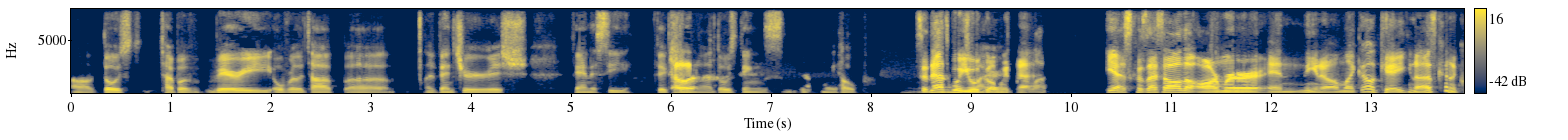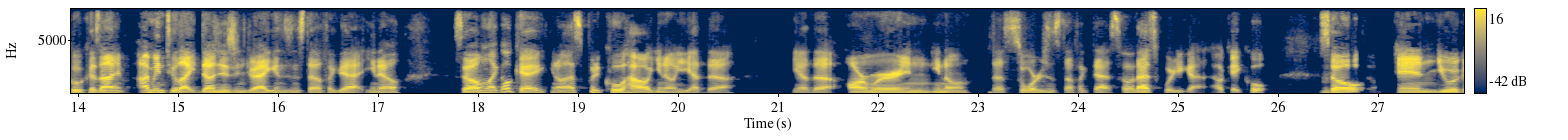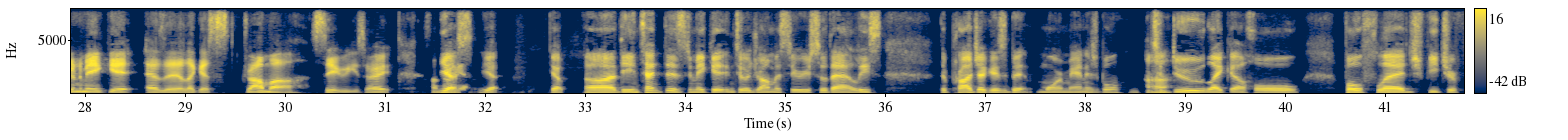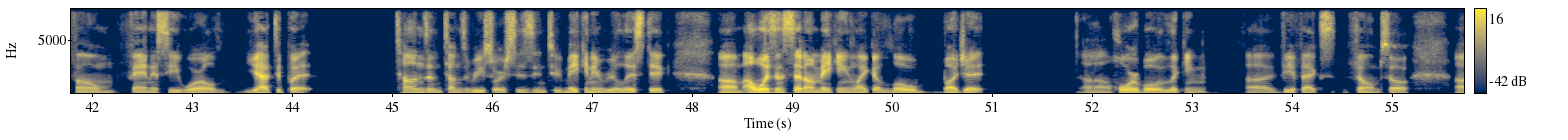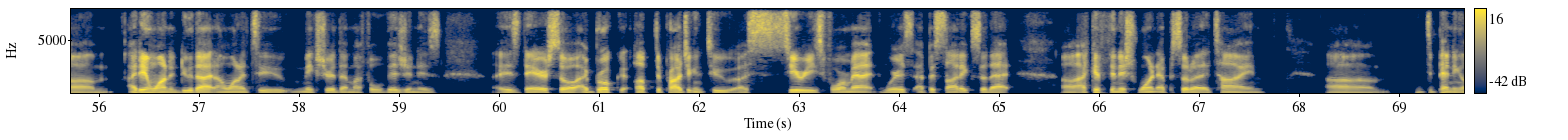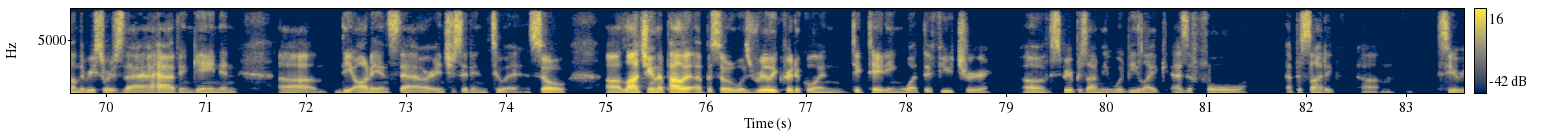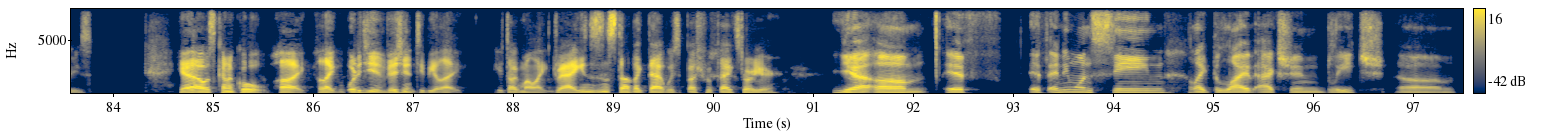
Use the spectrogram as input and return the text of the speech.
uh, those type of very over the top uh, adventure-ish fantasy fiction Oh. uh, those things definitely help So that's where you were going with that. Yes, because I saw the armor and you know, I'm like, okay, you know, that's kind of cool because I'm I'm into like Dungeons and Dragons and stuff like that, you know. So I'm like, okay, you know, that's pretty cool how you know you have the you have the armor and you know the swords and stuff like that. So that's where you got. Okay, cool. So and you were gonna make it as a like a drama series, right? Something like yes yep. Uh the intent is to make it into a drama series so that at least the project is a bit more manageable. Uh-huh. to do like a whole full-fledged feature film fantasy world you have to put tons and tons of resources into making it realistic. Um i wasn't set on making like a low budget uh horrible looking uh vfx film so um i didn't want to do that. I wanted to make sure that my full vision is is there. So I broke up the project into a series format where it's episodic so that uh, I could finish one episode at a time, um, depending on the resources that I have and gain and uh, the audience that are interested into it. So uh, launching the pilot episode was really critical in dictating what the future of Spirit Beside Me would be like as a full episodic um, series. Yeah, that was kind of cool. Like, what did you envision to be like? You're talking about like dragons and stuff like that with special effects, or you're Yeah, um if if anyone's seen like the live action Bleach, um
